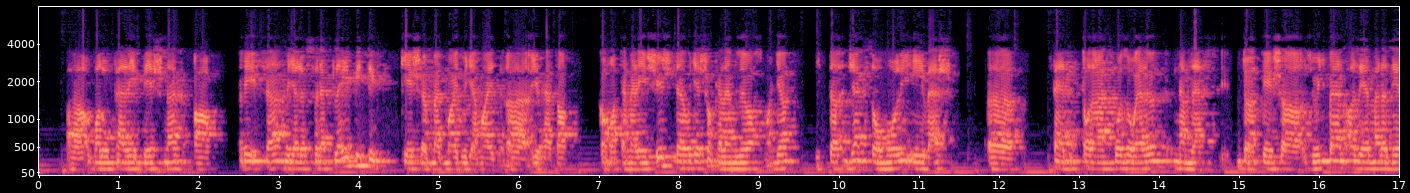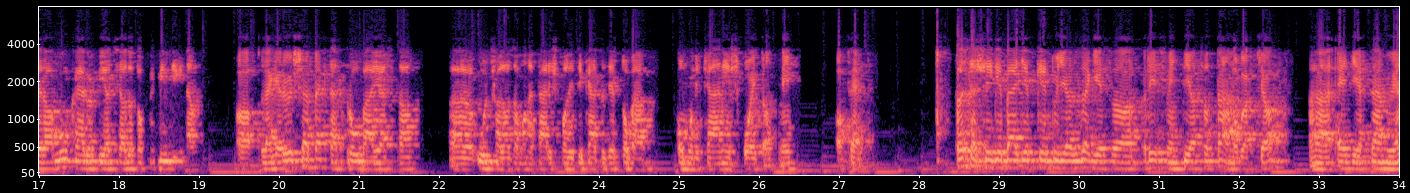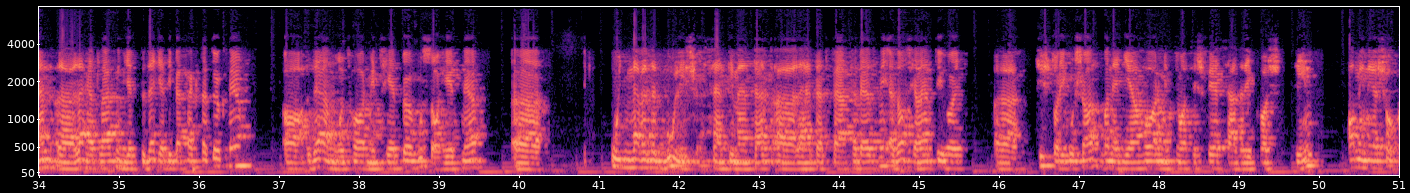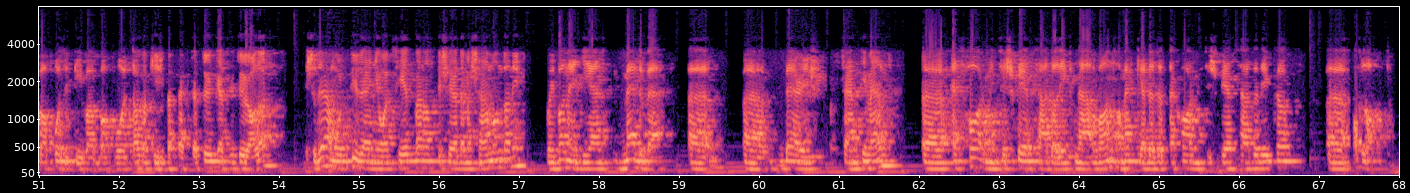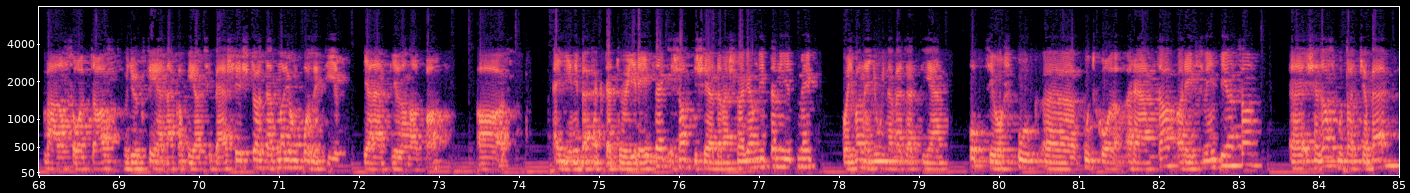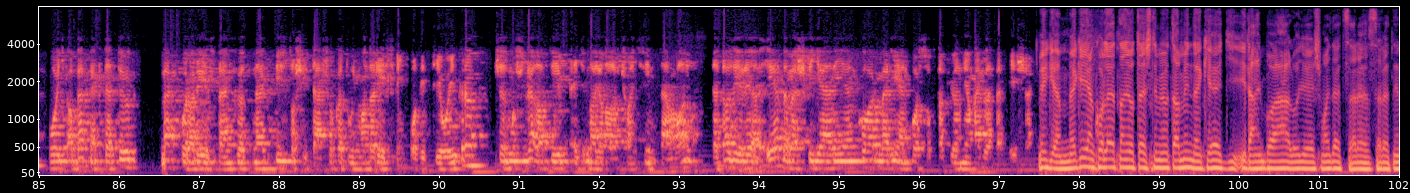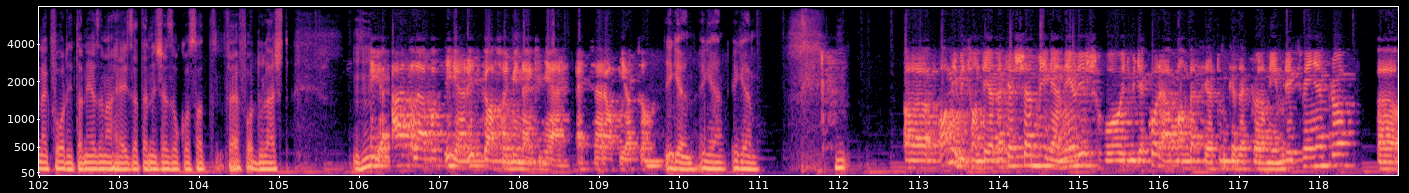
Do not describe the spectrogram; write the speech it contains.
való fellépésnek a része, hogy először ezt leépítik, később meg majd ugye majd jöhet a kamatemelés is, de ugye sok elemző azt mondja, itt a Jackson Hole éves Fed találkozó előtt nem lesz döntés az ügyben, azért, mert azért a munkaerőpiaci adatok még mindig nem a legerősebbek, tehát próbálja ezt a uh, ultralaza monetáris politikát azért tovább kommunikálni és folytatni a Fed. Összességében egyébként ugye az egész a részvénypiacot támogatja egyértelműen. Lehet látni, hogy ezt az egyedi befektetőknél az elmúlt 37-ből 27-nél úgynevezett bullish szentimentet lehetett felfedezni. Ez azt jelenti, hogy historikusan van egy ilyen 38,5%-os szint, aminél sokkal pozitívabbak voltak a kis befektetők ez idő alatt, és az elmúlt 18 hétben azt is érdemes elmondani, hogy van egy ilyen medve uh, uh, bearish sentiment, uh, ez 30,5%-nál van, a megkérdezettek 30,5%-a alatt válaszolta azt, hogy ők félnek a piaci beeséstől, tehát nagyon pozitív jelen pillanatban az egyéni befektetői réteg, és azt is érdemes megemlíteni itt még, hogy van egy úgynevezett ilyen opciós put, put call ráta a részvénypiacon, és ez azt mutatja be, hogy a befektetők mekkora részben kötnek biztosításokat úgymond a részvénypozícióikra, és ez most relatív egy nagyon alacsony szinten van. Tehát azért érdemes figyelni ilyenkor, mert ilyenkor szoktak jönni a meglepetések. Igen, meg ilyenkor lehet nagyot esni, miután mindenki egy irányba áll, ugye, és majd egyszerre szeretnének fordítani ezen a helyzeten, és ez okozhat felfordulást. Uh-huh. Igen, általában igen, ritka az, hogy mindenki nyer egyszerre a piacon. Igen, igen, igen. Ami viszont érdekesebb még ennél is, hogy ugye korábban beszéltünk ezekről a mém részvényekről,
